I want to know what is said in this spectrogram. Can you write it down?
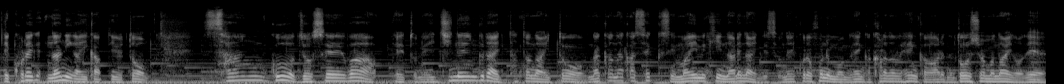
でこれ何がいいかっていうと産後女性は、えーとね、1年ぐらい経たないとなかなかセックスに前向きになれないんですよね。これホルモンの変化体の変化があるのでどうしようもないので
